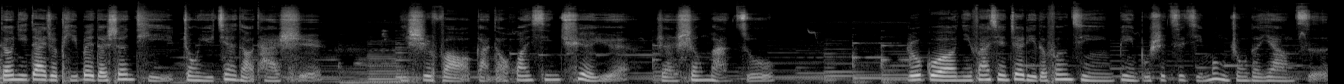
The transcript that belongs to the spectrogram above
等你带着疲惫的身体终于见到它时，你是否感到欢欣雀跃、人生满足？如果你发现这里的风景并不是自己梦中的样子，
